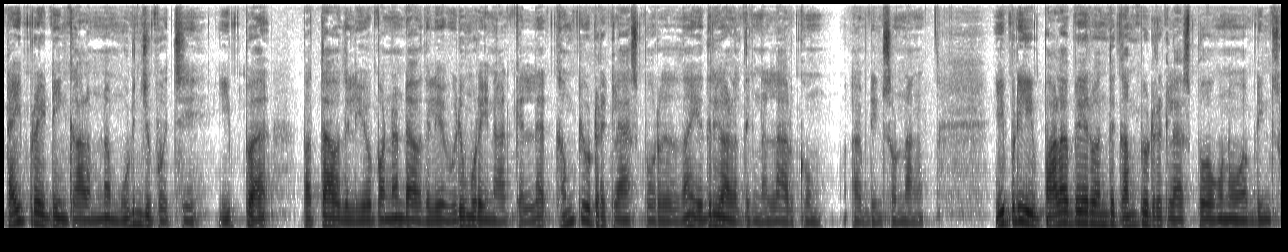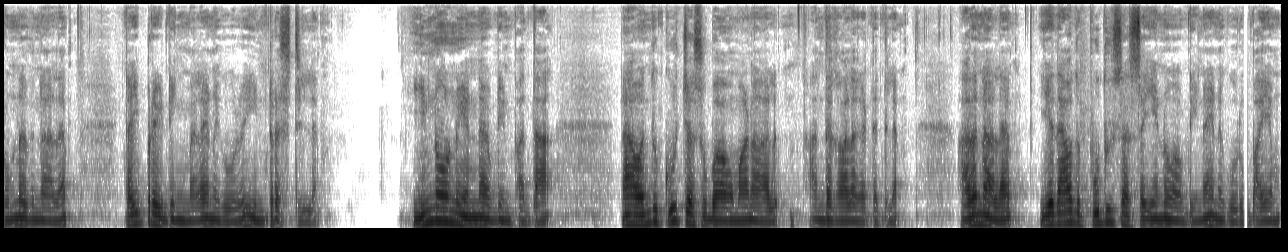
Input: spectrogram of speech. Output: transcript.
டைப் ரைட்டிங் காலம்னா முடிஞ்சு போச்சு. இப்போ பத்தாவதுலேயோ பன்னெண்டாவதுலேயோ விடுமுறை நாட்களில் கம்ப்யூட்டர் கிளாஸ் போகிறது தான் எதிர்காலத்துக்கு நல்லா இருக்கும் அப்படின்னு சொன்னாங்க. இப்படி பல பேர் வந்து கம்ப்யூட்டர் கிளாஸ் போகணும் அப்படின்னு சொன்னதுனால டைப் ரைட்டிங் மேலே எனக்கு ஒரு இன்ட்ரெஸ்ட் இல்லை. இன்னொன்று என்ன அப்படின்னு பார்த்தா நான் வந்து கூச்ச சுபாவமான ஆள் அந்த காலகட்டத்தில். அதனால் ஏதாவது புதுசாக செய்யணும் அப்படின்னா எனக்கு ஒரு பயம்.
